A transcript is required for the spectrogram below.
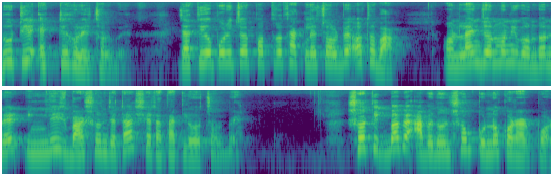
দুটির একটি হলেই চলবে। জাতীয় পরিচয়পত্র থাকলে চলবে অথবা অনলাইন জন্ম নিবন্ধনের ইংলিশ ভার্সন যেটা, সেটা থাকলেও চলবে। সঠিকভাবে আবেদন সম্পূর্ণ করার পর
